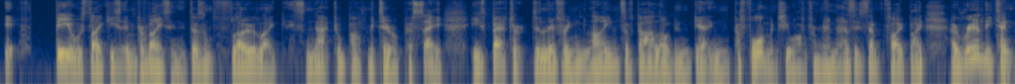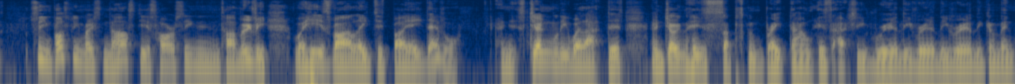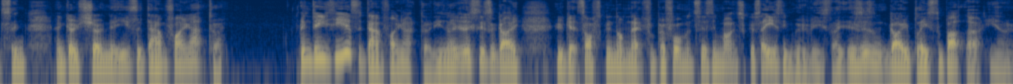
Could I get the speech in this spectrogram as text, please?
it feels like he's improvising. It doesn't flow like it's natural part material per se. He's better at delivering lines of dialogue and getting performance you want from him, as exemplified by a really tense scene, possibly most nastiest horror scene in the entire movie, where he is violated by a devil. And it's generally well acted, and during his subsequent breakdown is actually really, really, really convincing and goes showing that he's a damn fine actor. Indeed, he is a damn fine actor. You know, this is a guy who gets Oscar nominated for performances in Martin Scorsese movies. Like, this isn't a guy who plays the butler, you know.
